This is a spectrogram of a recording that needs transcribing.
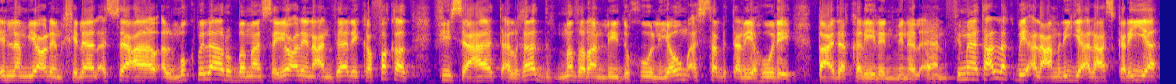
إن لم يعلن خلال الساعة المقبلة ربما سيعلن عن ذلك فقط في ساعات الغد نظرا لدخول يوم السبت اليهودي بعد قليل من الآن. فيما يتعلق بالعملية العسكرية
